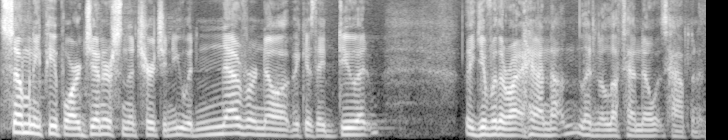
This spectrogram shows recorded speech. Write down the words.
So many people are generous in the church, and you would never know it because they do it. They give with the right hand, not letting the left hand know what's happening.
